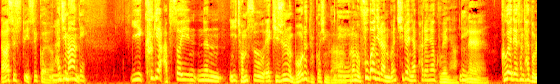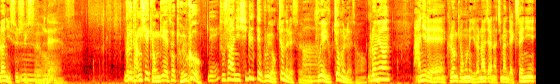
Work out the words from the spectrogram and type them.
나왔을 수도 있을 거예요. 하지만 네. 이 크게 앞서 있는 이 점수의 기준을 뭐로 둘 것인가. 네. 그러면 후반이라는 건 7회냐 8회냐 9회냐. 네. 네. 그거에 대해서는 다 논란이 있을 수 있어요. 네. 그 당시의 경기에서 결국 네. 두산이 11대 9로 역전을 했어요. 아. 9회 6점을 내서. 그러면 만일에 그런 경우는 일어나지 않았지만 넥센이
